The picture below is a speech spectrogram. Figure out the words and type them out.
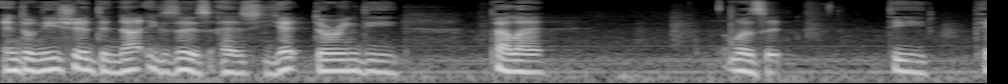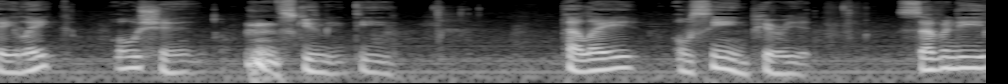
Indonesia did not exist as yet during the Pale was it the Paleocean Ocean excuse me the Paleocene period 70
